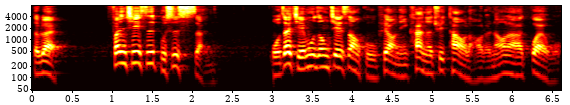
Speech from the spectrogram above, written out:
对不对？分析师不是神，我在节目中介绍股票，你看了去套牢了，然后来怪我，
